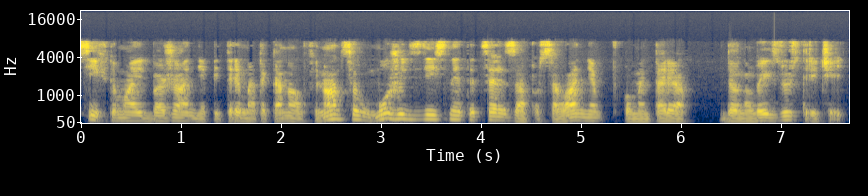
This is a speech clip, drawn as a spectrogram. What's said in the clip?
Всі, хто мають бажання підтримати канал фінансово, можуть здійснити це за посиланням в коментарях. До нових зустрічей!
